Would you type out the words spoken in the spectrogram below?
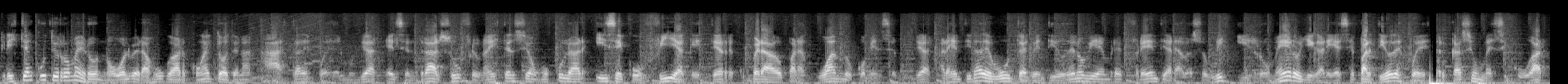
Cristian Cuti Romero no volverá a jugar con el Tottenham hasta después del Mundial. El central sufre una distensión muscular y se confía que esté recuperado para cuando comience el Mundial. Argentina debuta el 22 de noviembre frente a Arabia Saudí y Romero llegaría a ese partido después de estar casi un mes sin jugar.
